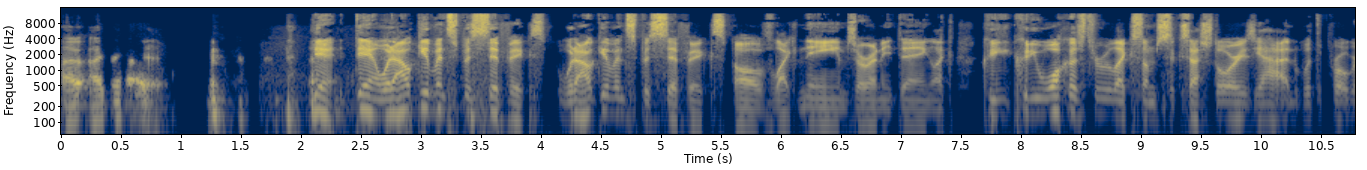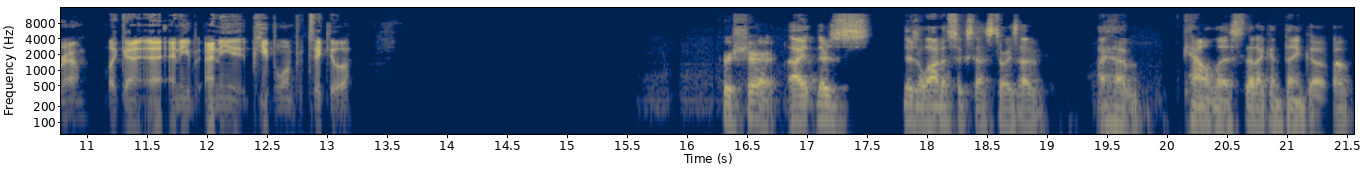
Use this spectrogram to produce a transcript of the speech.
I, I I, Dan, Dan, without giving specifics, without giving specifics of like names or anything, like could you could you walk us through like some success stories you had with the program, like any any people in particular? For sure, I there's there's a lot of success stories. I've I have countless that I can think of.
